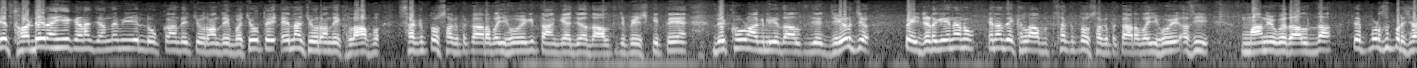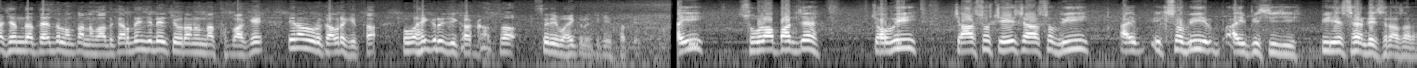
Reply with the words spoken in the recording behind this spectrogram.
ਇਹ ਤੁਹਾਡੇ ਰਾਹੀਂ ਇਹ ਕਹਿਣਾ ਚਾਹੁੰਦਾ ਵੀ ਇਹ ਲੋਕਾਂ ਦੇ ਚੋਰਾਂ ਦੇ ਬਚੋ ਤੇ ਇਹਨਾਂ ਚੋਰਾਂ ਦੇ ਖਿਲਾਫ ਸਖਤ ਤੋਂ ਸਖਤ ਕਾਰਵਾਈ ਹੋਏਗੀ ਤਾਂ ਕਿ ਅੱਜ ਅਦਾਲਤ 'ਚ ਪੇਸ਼ ਕੀਤੇ ਹੈ। ਦੇਖੋ ਹੁਣ ਅਗਲੀ ਅਦਾਲਤ ਜੇ ਜੇਲ੍ਹ 'ਚ ਭੇਜਣਗੇ ਇਹਨਾਂ ਨੂੰ ਇਹਨਾਂ ਦੇ ਖਿਲਾਫ ਸਖਤ ਤੋਂ ਸਖਤ ਕਾਰਵਾਈ ਹੋਏ। ਅਸੀਂ ਮਾਨਯੋਗ ਅਦਾਲਤ ਦਾ ਤੇ ਪੁਲਿਸ ਪ੍ਰਸ਼ਾਸਨ ਦਾ ਤਹਿ ਦਿਲੋਂ ਧੰਨਵਾਦ ਕਰਦੇ ਹਾਂ ਜਿਹੜੇ ਚੋਰਾਂ ਨੂੰ ਨੱਥ ਪਾ ਕੇ ਇਹਨਾਂ ਨੂੰ ਰਿਕਵਰ ਕੀਤਾ। ਵਾਹਿਗੁਰੂ ਜੀ ਕਾ ਖਾਲਸਾ ਸ੍ਰੀ ਵਾਹਿਗੁਰੂ ਜੀ ਕੀ ਫਤਿਹ। ਭਾਈ 16 5 24 406 420 ਆਈ 120 ਆਈਪੀਸੀ ਜੀ ਪੀਐਸ ਹੰਡੇਸਰਾ ਸਰ।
